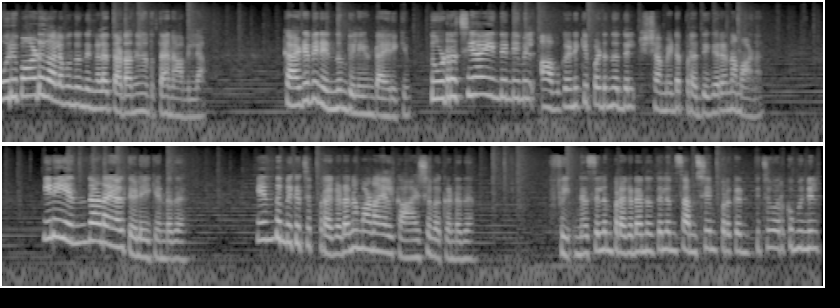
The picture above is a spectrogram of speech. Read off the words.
ഒരുപാട് കാലമൊന്നും നിങ്ങളെ തടഞ്ഞു നിർത്താനാവില്ല. കഴിവിനെന്നും വിലയുണ്ടായിരിക്കും. തുടർച്ചയായി ഇന്ത്യൻ ടീമിൽ അവഗണിക്കപ്പെടുന്നതിൽ ഷമിയുടെ പ്രതികരണമാണ്. ഇനി എന്താണ് അയാൾ തെളിയിക്കേണ്ടത്? എന്ത് മികച്ച പ്രകടനമാണ് അയാൾ കാഴ്ചവെക്കേണ്ടത്? ഫിറ്റ്നസിലും പ്രകടനത്തിലും സംശയം പ്രകടിപ്പിച്ചവർക്ക് മുന്നിൽ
